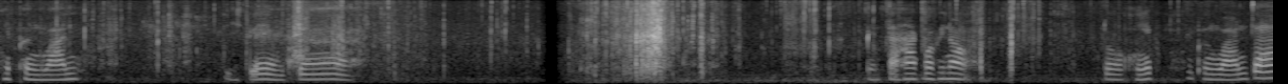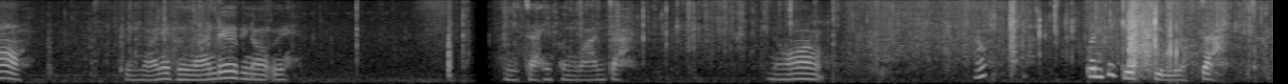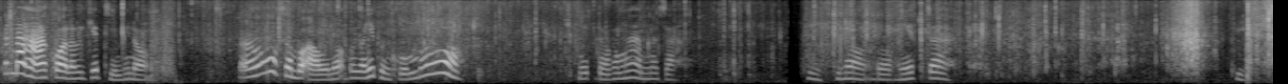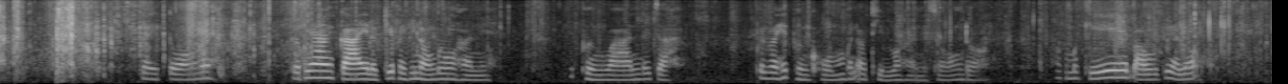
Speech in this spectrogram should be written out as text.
เฮ็ดเผิงหวาน อีกแล้วจ้า เป็นตาหักบ่พี่น้อง ดอกเห็ดเพิ่งหวานจ้าเพิ่งหวานนี่เพิ่งหวานเด้อพี่น้องเอ้ยนี่จ้าให้เพิ่งหวานจ้าพี่น้องเนาะเพิ่นคือเก็บถิ่มหรอกจ้าเพิ่นมาหาก่อนแล้วไปเก็บถิ่มพี่น้อง เอ้าซันบ่เอาเนาะเพิ่นว่าเฮ็ดผึ่งขมบ่ เฮ็ดดอกงามๆนะจ้ะพี่พี่น้องดอกเฮ็ดจ้ะพี่ไก่ตองเนี่ยกับย่างกายแล้วเก็บให้พี่น้องเบิ่งว่าหั่นนี่เผงหวานได้จ้ะเพิ่นว่าเฮ็ดเผึ่งขมเพิ่นเอาถิ่มว่าหันนี่สองดอกเฮาก็มาเก็บเอาเตี้ยเนาะ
